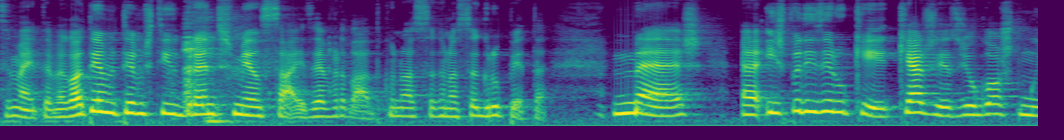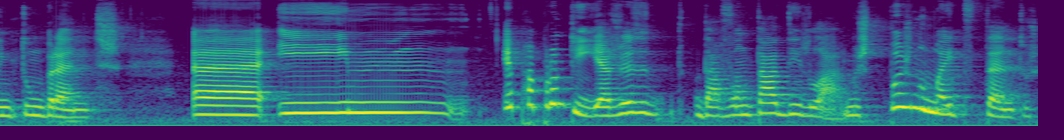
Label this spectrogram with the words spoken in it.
também, também. Agora temos, temos tido brunches mensais, é verdade, com a nossa, com a nossa grupeta. Mas, ah, isto para dizer o quê? Que às vezes eu gosto muito de um brunch ah, e. hum, Epá, pronto, e às vezes dá vontade de ir lá, mas depois no meio de tantos,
